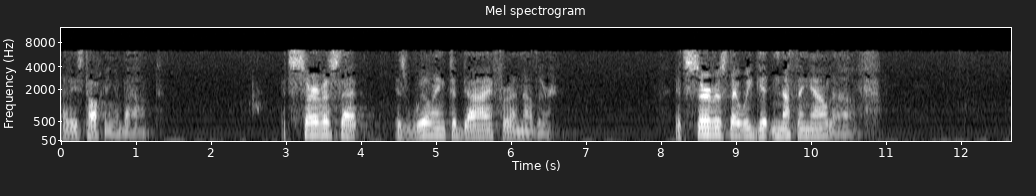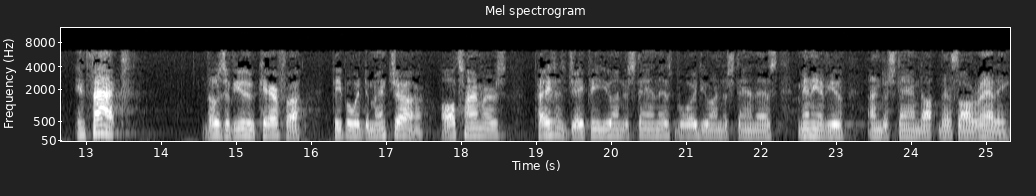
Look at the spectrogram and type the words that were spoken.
that he's talking about. It's service that is willing to die for another. It's service that we get nothing out of. In fact, those of you who care for people with dementia or Alzheimer's patients, JP, you understand this. Boyd, you understand this. Many of you understand this already.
